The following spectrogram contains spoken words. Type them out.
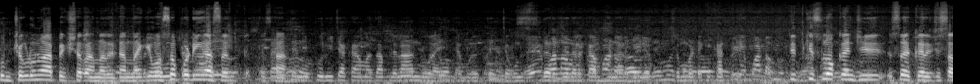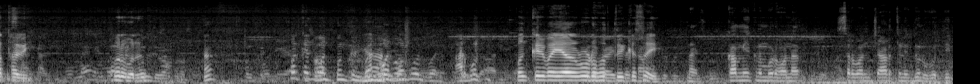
तुमच्याकडून अपेक्षा राहणार आहे त्यांना किंवा सपोर्टिंग असेल कसं आहे, त्यांनी पूर्वीच्या कामात आपल्याला अनुभव आहे त्यामुळे त्यांच्याकडून दर्जेदार काम होणार हे शंभर टक्के खात्री आहे. तितकीच लोकांची सहकार्याची साथ हवी बरोबर आहे? हा? पंकजबाई या रोड होतोय कसं आहे? नाही काम एक नंबर होणार. सर्वांच्या अडचणी दूर होतील.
